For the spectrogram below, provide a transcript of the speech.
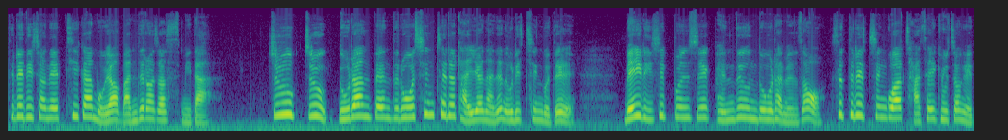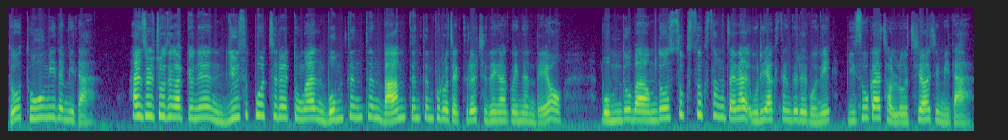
트레디션의 T가 모여 만들어졌습니다. 쭉쭉 노란 밴드로 신체를 단련하는 우리 친구들. 매일 20분씩 밴드 운동을 하면서 스트레칭과 자세 교정에도 도움이 됩니다. 한솔초등학교는 뉴스포츠를 통한 몸 튼튼 마음 튼튼 프로젝트를 진행하고 있는데요. 몸도 마음도 쑥쑥 성장할 우리 학생들을 보니 미소가 절로 지어집니다.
